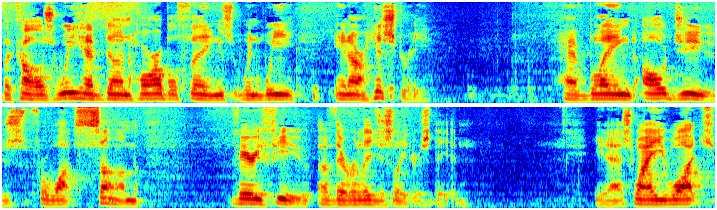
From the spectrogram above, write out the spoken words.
Because we have done horrible things when we, in our history, have blamed all Jews for what some, very few, of their religious leaders did. You know, that's why you watch,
